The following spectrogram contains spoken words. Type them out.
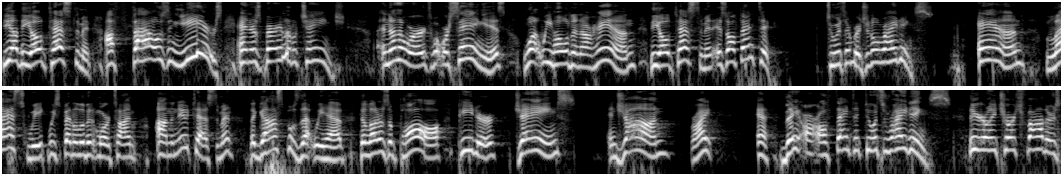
you have the Old Testament, a thousand years, and there's very little change. In other words, what we're saying is what we hold in our hand, the Old Testament, is authentic to its original writings. And Last week, we spent a little bit more time on the New Testament, the Gospels that we have, the letters of Paul, Peter, James, and John, right? And they are authentic to its writings. The early church fathers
